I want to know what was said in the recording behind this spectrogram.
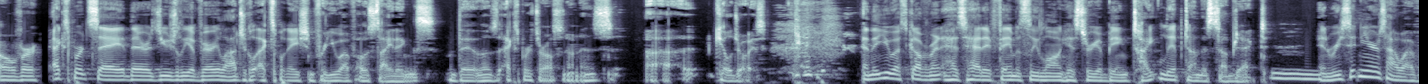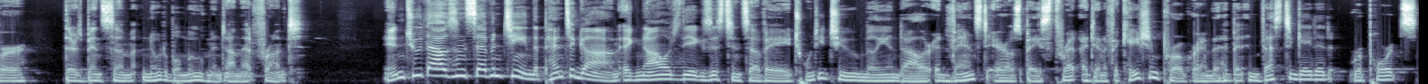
Over. Experts say there's usually a very logical explanation for UFO sightings. They- those experts are also known as uh, killjoys. and the U.S. government has had a famously long history of being tight-lipped on the subject. In recent years, however, there's been some notable movement on that front. In 2017, the Pentagon acknowledged the existence of a $22 million advanced aerospace threat identification program that had been investigated reports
